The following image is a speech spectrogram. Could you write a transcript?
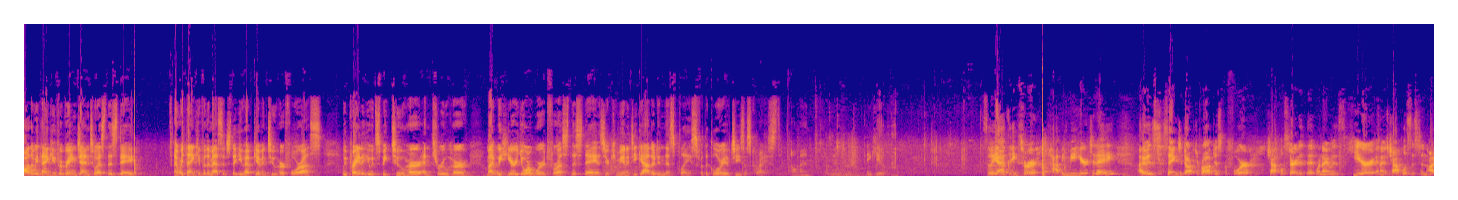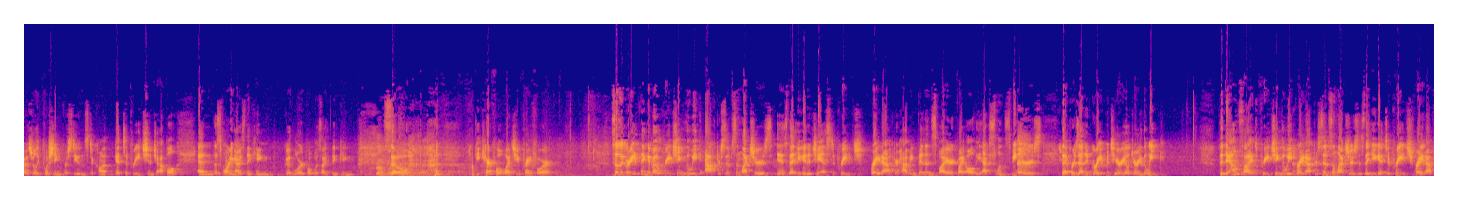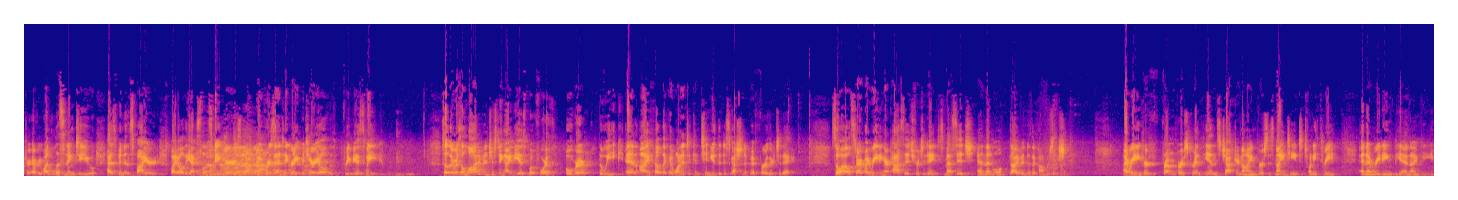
Father, we thank you for bringing Jen to us this day, and we thank you for the message that you have given to her for us. We pray that you would speak to her and through her. Might we hear your word for us this day as your community gathered in this place for the glory of Jesus Christ. Amen. Thank you. So, yeah, thanks for having me here today. I was saying to Dr. Bob just before chapel started that when I was here and I was chapel assistant, I was really pushing for students to get to preach in chapel. And this morning I was thinking, good Lord, what was I thinking? so, be careful what you pray for. So, the great thing about preaching the week after Simpson lectures is that you get a chance to preach right after having been inspired by all the excellent speakers that presented great material during the week. The downside to preaching the week right after Simpson lectures is that you get to preach right after everyone listening to you has been inspired by all the excellent speakers who presented great material the previous week. So there was a lot of interesting ideas put forth over the week, and I felt like I wanted to continue the discussion a bit further today. So I'll start by reading our passage for today's message, and then we'll dive into the conversation. I'm reading for, from 1 Corinthians chapter 9, verses 19 to 23, and I'm reading the NIV.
